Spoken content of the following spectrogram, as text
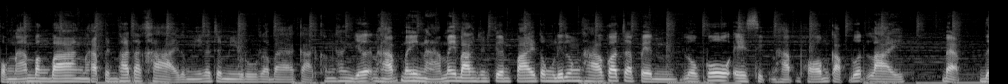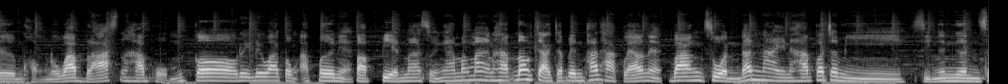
ฟองน้ำบางๆนะครับเป็นผ้าตะข่ายตรงนี้ก็จะมีรูระบายอากาศค่อนข้างเยอะนะครับไม่หนาไม่บางจนเกินไปตรงลิ้นรองเท้าก็จะเป็นโลโก้ ASIC นะครับพร้อมกับลวดลาย แบบเดิมของ Nova Blast นะครับผมก็เรียกได้ว่าตรง upper เนี่ยปรับเปลี่ยนมาสวยงามมากๆนะครับนอกจากจะเป็นผ้าถักแล้วเนี่ยบางส่วนด้านในนะครับก็จะมีสีเงินเงินแซ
